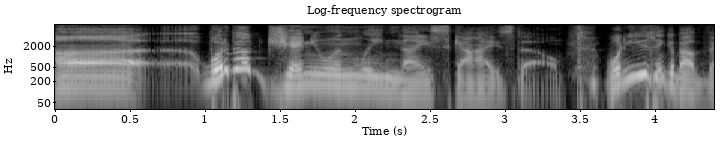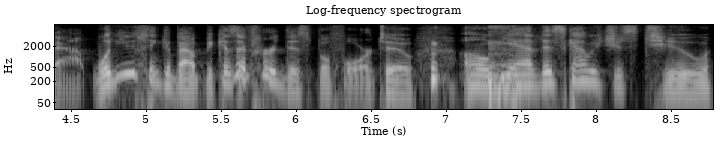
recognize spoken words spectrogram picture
Uh, what about genuinely nice guys, though? What do you think about that? What do you think about? Because I've heard this before too. Oh yeah, this guy was just too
